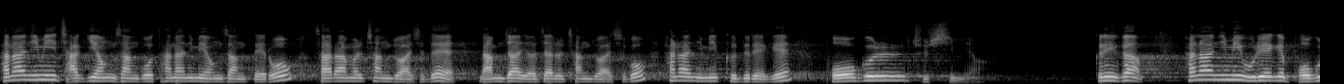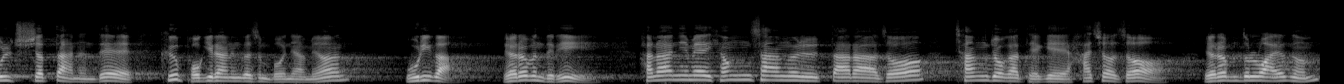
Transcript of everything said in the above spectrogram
하나님이 자기 형상 곧 하나님의 형상대로 사람을 창조하시되 남자 여자를 창조하시고 하나님이 그들에게 복을 주시며 그러니까 하나님이 우리에게 복을 주셨다 하는데 그 복이라는 것은 뭐냐면 우리가 여러분들이 하나님의 형상을 따라서 창조가 되게 하셔서 여러분들로 하여금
